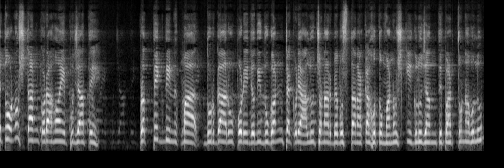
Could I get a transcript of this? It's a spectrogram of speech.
এত অনুষ্ঠান করা হয় পূজাতে। প্রত্যেক দিন মা দুর্গার উপরে যদি দু ঘণ্টা করে আলোচনার ব্যবস্থা রাখা হতো, মানুষ কি এগুলো জানতে পারতো না বলুন?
